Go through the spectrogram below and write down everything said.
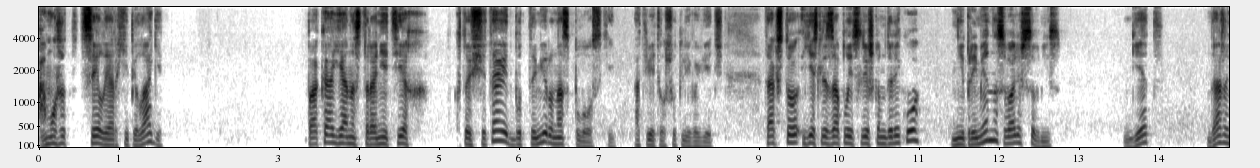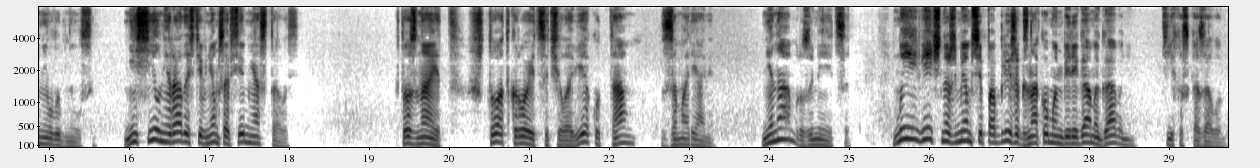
А может, целые архипелаги? Пока я на стороне тех, кто считает, будто мир у нас плоский, ответил шутливо Веч. Так что, если заплыть слишком далеко, непременно свалишься вниз. Гет даже не улыбнулся. Ни сил, ни радости в нем совсем не осталось. Кто знает, что откроется человеку там, за морями. Не нам, разумеется. Мы вечно жмемся поближе к знакомым берегам и гаваням, — тихо сказал он.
